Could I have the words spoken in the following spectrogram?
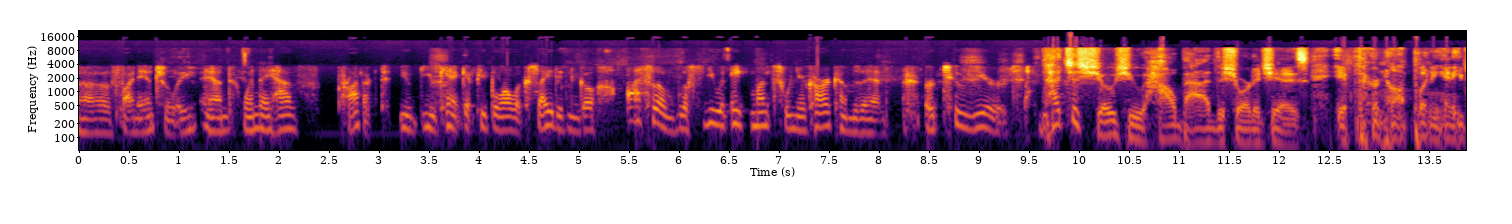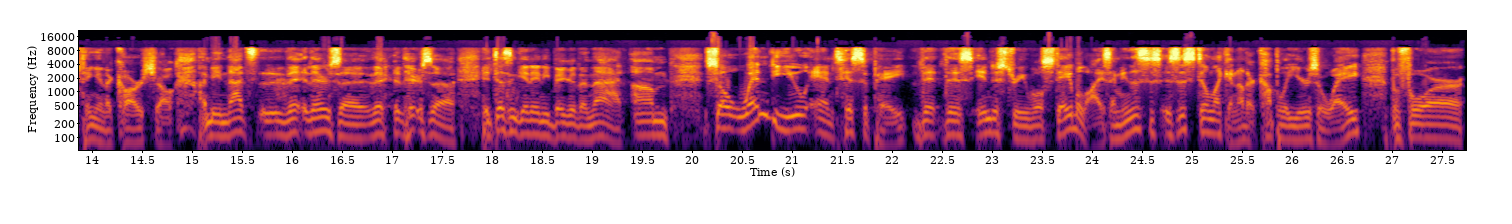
uh, financially. And when they have product. You you can't get people all excited and go, "Awesome! We'll see you in eight months when your car comes in, or two years." That just shows you how bad the shortage is. If they're not putting anything in a car show, I mean, that's there's a there's a it doesn't get any bigger than that. Um, so when do you anticipate that this industry will stabilize? I mean, this is is this still like another couple of years away before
